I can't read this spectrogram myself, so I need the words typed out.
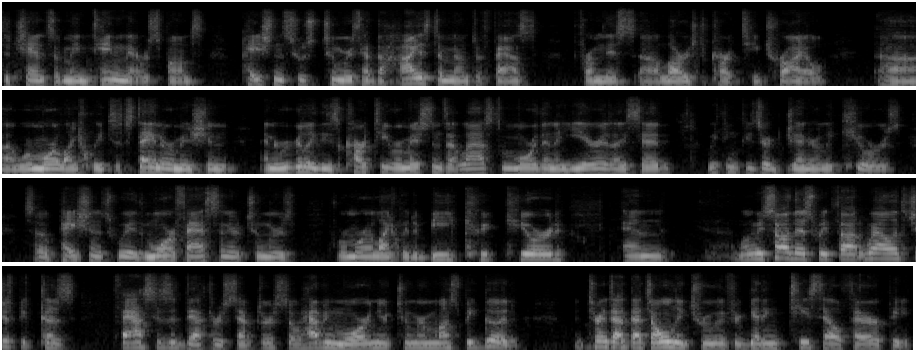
the chance of maintaining that response. Patients whose tumors had the highest amount of FAS from this uh, large CAR T trial uh, were more likely to stay in remission. And really, these CAR T remissions that last more than a year, as I said, we think these are generally cures. So patients with more FAS in their tumors were more likely to be cured. And when we saw this, we thought, well, it's just because FAS is a death receptor, so having more in your tumor must be good. It turns out that's only true if you're getting T cell therapy.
